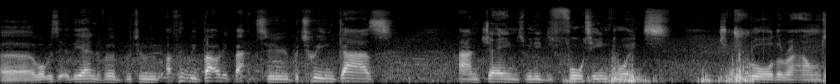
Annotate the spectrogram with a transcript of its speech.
Uh, what was it at the end of a, between? I think we battled it back to between Gaz and James. We needed 14 points to draw the round.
